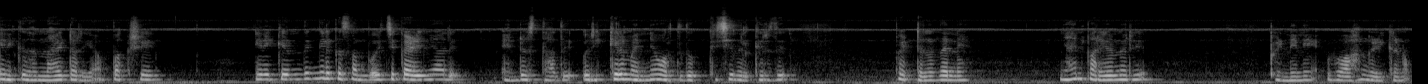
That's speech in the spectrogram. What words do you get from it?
എനിക്ക് നന്നായിട്ടറിയാം. പക്ഷേ എനിക്ക് എന്തെങ്കിലുമൊക്കെ സംഭവിച്ചു കഴിഞ്ഞാൽ എന്റെ ഉസ്താദ് ഒരിക്കലും എന്നെ ഓർത്ത് ദുഃഖിച്ച് നിൽക്കരുത്. പെട്ടെന്ന് തന്നെ ഞാൻ പറയുന്നൊരു പെണ്ണിനെ വിവാഹം കഴിക്കണം.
